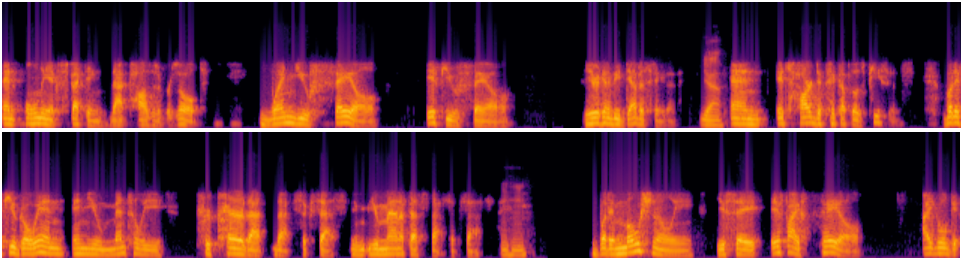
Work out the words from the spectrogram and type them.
and only expecting that positive result, when you fail, if you fail, you're going to be devastated. Yeah. And it's hard to pick up those pieces. But if you go in and you mentally prepare that that success, you, you manifest that success. Mm-hmm. But emotionally, you say, if I fail, I will get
